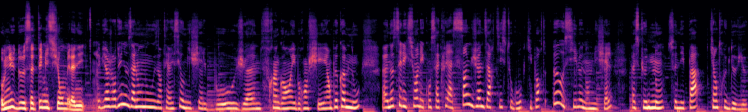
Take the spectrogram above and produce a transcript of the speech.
Au menu de cette émission, Mélanie. Eh bien aujourd'hui, nous allons nous intéresser au Michel beau, jeune, fringant et branché, un peu comme nous. Euh, notre sélection elle est consacrée à 5 jeunes artistes ou groupes qui portent eux aussi le nom de Michel, parce que non, ce n'est pas qu'un truc de vieux.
